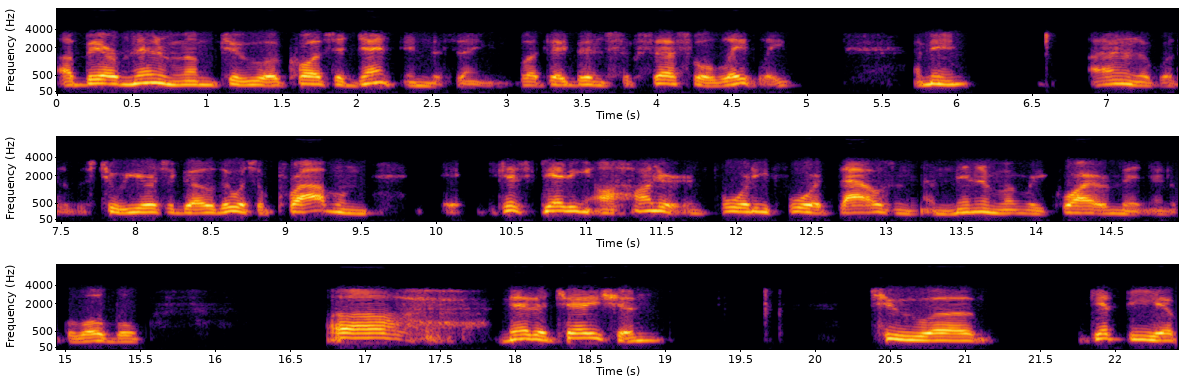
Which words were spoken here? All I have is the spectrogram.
a bare minimum to uh, cause a dent in the thing, but they've been successful lately. I mean, I don't know whether it was two years ago, there was a problem eh, just getting 144,000 a minimum requirement in a global uh, meditation to uh, get the uh,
